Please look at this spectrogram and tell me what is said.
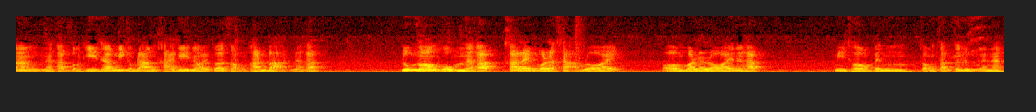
มั่งนะครับ บางทีถ้ามีกำลังขายดีหน่อยก็สองพันบาทนะครับ ลูกน้องผมนะครับ ค่าแรงวันละสามร้อยออมวันละร้อยนะครับ มีทองเป็นสองสามสลึงแล้วนะ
